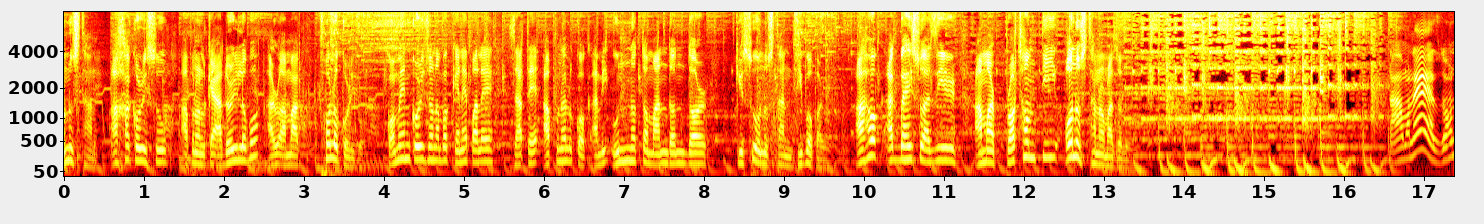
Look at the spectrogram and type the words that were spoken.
অনুষ্ঠান। আশা কৰিছোঁ আপোনালোকে আদৰি ল'ব আৰু আমাক ফ'ল' কৰিব। কমেণ্ট কৰি জনাব কেনে পালে যাতে আপোনালোকক আমি উন্নত মানদণ্ডৰ কিছু অনুষ্ঠান দিব পাৰোঁ। আহক আগবাঢ়িছোঁ আজিৰ আমাৰ প্ৰথমটি অনুষ্ঠানৰ মাজলৈ তাৰমানে এজন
